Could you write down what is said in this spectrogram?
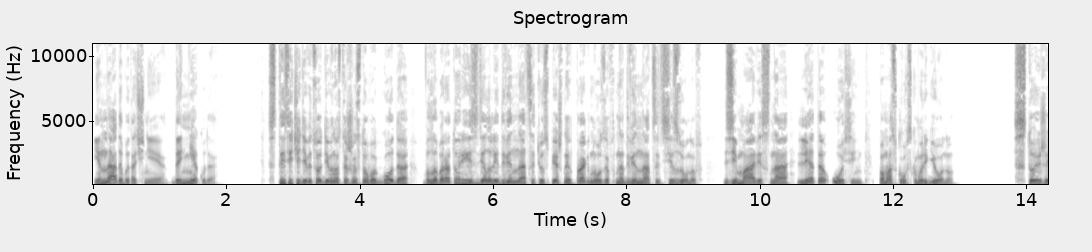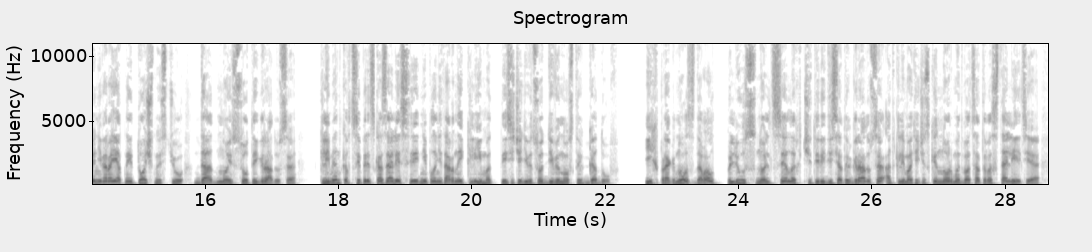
И надо бы точнее, да некуда. С 1996 года в лаборатории сделали 12 успешных прогнозов на 12 сезонов — зима, весна, лето, осень — по московскому региону. С той же невероятной точностью, до одной сотой градуса, клименковцы предсказали среднепланетарный климат 1990-х годов. Их прогноз давал плюс 0,4 градуса от климатической нормы 20-го столетия —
